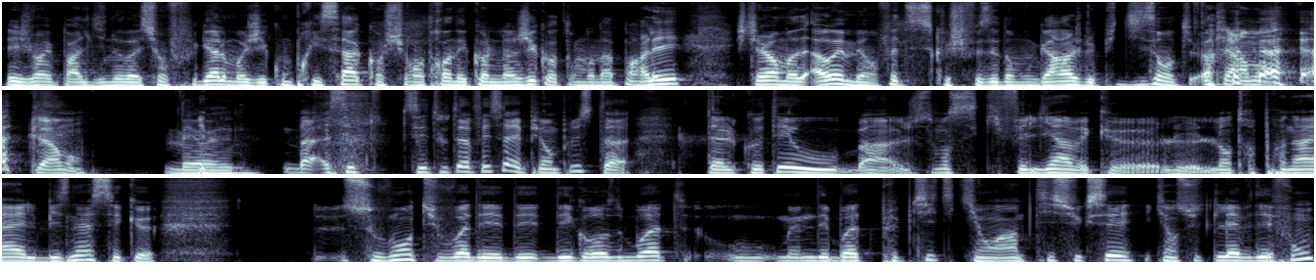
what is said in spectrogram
les gens, ils parlent d'innovation frugale. Moi, j'ai compris ça quand je suis rentré en école d'ingé, quand on m'en a parlé. J'étais là en mode, ah ouais, mais en fait, c'est ce que je faisais dans mon garage depuis 10 ans, tu vois. clairement clairement Mais ouais. Bah, c'est tout- c'est tout à fait ça. Et puis en plus, tu as, le côté où, bah, justement, c'est ce qui fait le lien avec euh, le- l'entrepreneuriat et le business, c'est que souvent tu vois des, des- des grosses boîtes ou même des boîtes plus petites qui ont un petit succès et qui ensuite lèvent des fonds.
